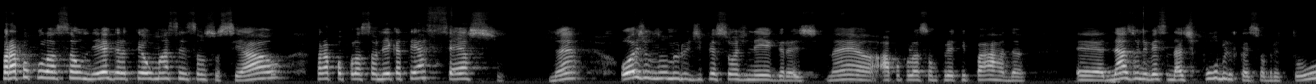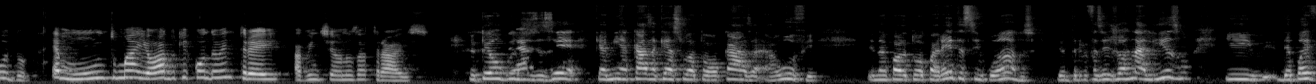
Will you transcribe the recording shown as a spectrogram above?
para a população negra ter uma ascensão social, para a população negra ter acesso, né? Hoje o número de pessoas negras, né, a população preta e parda, é, nas universidades públicas, sobretudo, é muito maior do que quando eu entrei há 20 anos atrás. Eu tenho orgulho de dizer que a minha casa, que é a sua atual casa, a UF, e na qual eu estou há 45 anos, eu entrei para fazer jornalismo e depois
